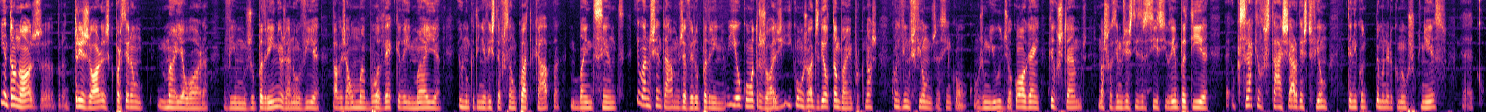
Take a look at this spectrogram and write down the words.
E então nós, eh, durante três horas, que pareceram meia hora, vimos o Padrinho, já não havia, talvez há uma boa década e meia, eu nunca tinha visto a versão 4K, bem decente, e lá nos sentámos a ver o Padrinho, e eu com outros olhos, e com os olhos dele também, porque nós, quando vimos filmes assim com, com os miúdos ou com alguém que gostamos, nós fazemos este exercício de empatia. O que será que ele está a achar deste filme, tendo em conta da maneira como eu os conheço?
